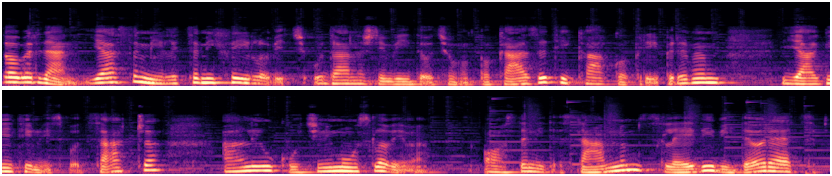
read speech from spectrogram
Dobar dan, ja sam Milica Mihajlović. U današnjem videu ću vam pokazati kako pripremam jagnjetinu ispod sača, ali u kućnim uslovima. Ostanite sa mnom, sledi video recept.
